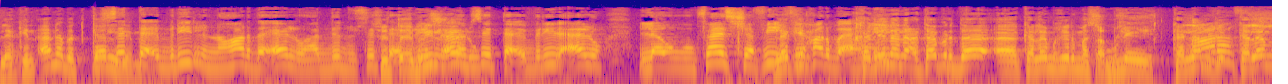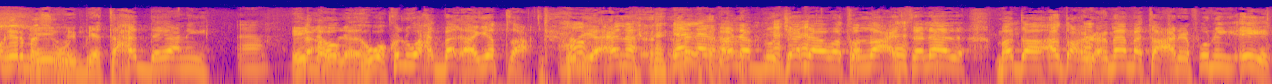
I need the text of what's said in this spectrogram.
لكن أنا بتكلم 6 إبريل النهارده قالوا هددوا 6 6 إبريل أبريل. قالوا. 6 إبريل قالوا لو فاز شفيق في لكن حرب أهلية. خلينا نعتبر ده آه، كلام غير مسؤول. طب ليه؟ كلام. كلام غير إيه مسؤول. بيتحدى يعني؟ آه. إيه لا، هو- هو, كل واحد بقى يطلع. يقول يا أنا أنا ابن جلا وطلاع الثلاثة. مدى أضع العمامة تعرفوني إيه؟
